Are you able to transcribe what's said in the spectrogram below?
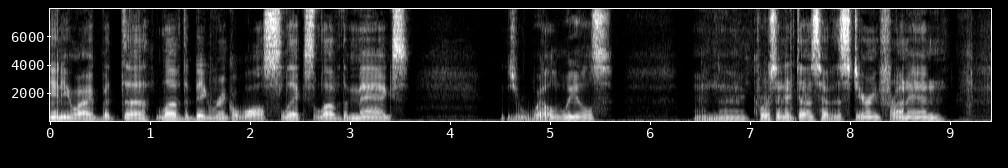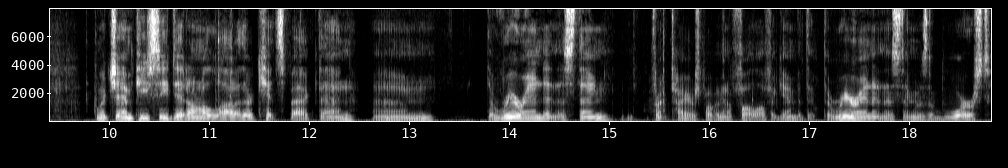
anyway, but uh, love the big wrinkle wall slicks, love the mags. These are weld wheels. And uh, of course, and it does have the steering front end which MPC did on a lot of their kits back then. Um, the rear end in this thing, front tire is probably going to fall off again, but the, the, rear end in this thing was the worst.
